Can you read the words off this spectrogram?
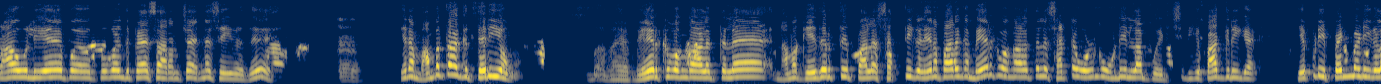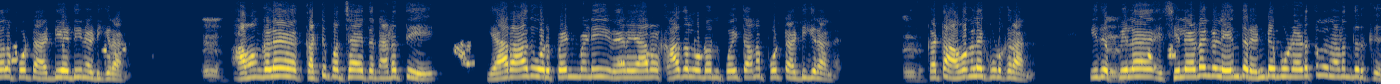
ராகுலையே பு- புகழ்ந்து பேச ஆரம்பிச்சா என்ன செய்வது. ஏன்னா மமதாக்கு தெரியும். மேற்கு வங்காளத்துல நமக்கு எதிர்த்து பல சக்திகள். ஏன்னா பாருங்க மேற்கு வங்காளத்துல சட்ட ஒழுங்கு ஒண்ணு இல்லாம போயிடுச்சு. நீங்க பாக்குறீங்க. எப்படி பெண்மணிகளெல்லாம் போட்டு அடி அடின்னு அடிக்கிறாங்க. அவங்களே கட்டு பஞ்சாயத்தை நடத்தி யாராவது ஒரு பெண்மணி வேற யாரோ காதலுடன் போயிட்டானா போட்டு அடிக்கிறாங்க. கட்ட அவங்களே கொடுக்குறாங்க இது. பில சில இடங்கள் எந்த ரெண்டு மூணு இடத்துல நடந்திருக்கு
